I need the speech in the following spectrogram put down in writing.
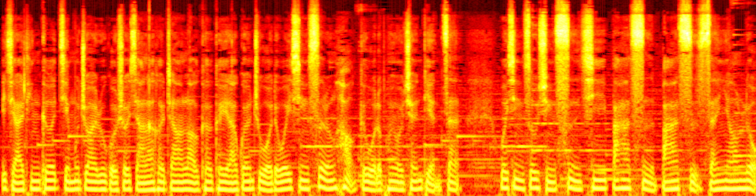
一起来听歌。节目之外，如果说想来和张扬唠嗑，可以来关注我的微信私人号，给我的朋友圈点赞。微信搜寻四七八四八四三幺六，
